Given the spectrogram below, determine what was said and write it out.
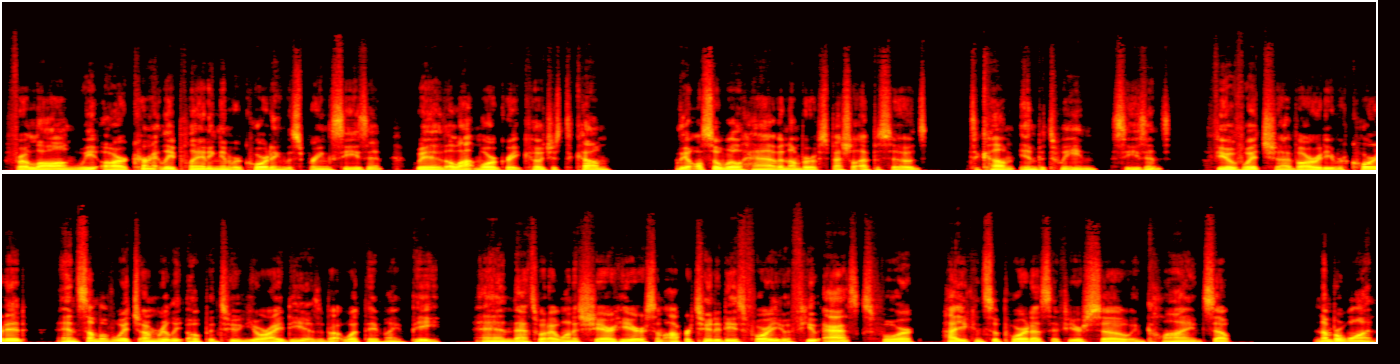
for long. We are currently planning and recording the spring season with a lot more great coaches to come. We also will have a number of special episodes to come in between seasons, a few of which I've already recorded and some of which I'm really open to your ideas about what they might be. And that's what I want to share here some opportunities for you, a few asks for how you can support us if you're so inclined. So, number one,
